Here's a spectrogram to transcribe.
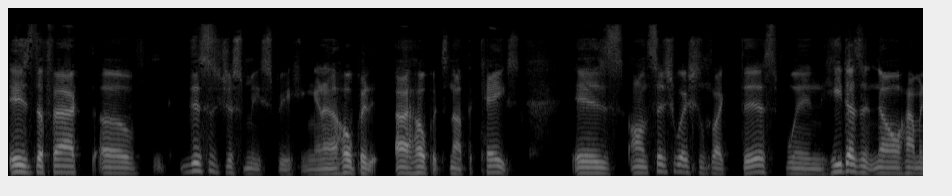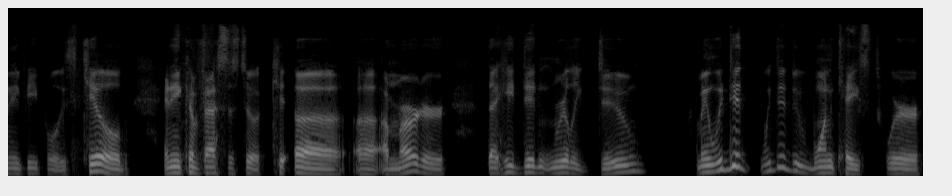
is the fact of this is just me speaking, and I hope it I hope it's not the case, is on situations like this when he doesn't know how many people he's killed and he confesses to a uh, uh, a murder that he didn't really do. I mean, we did we did do one case where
